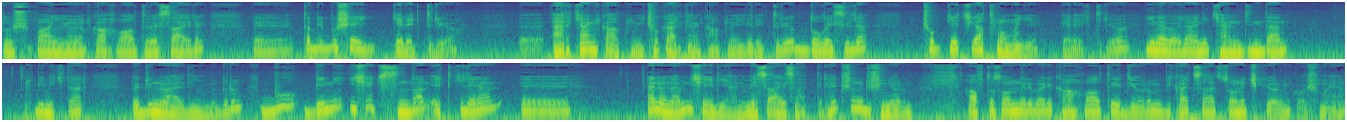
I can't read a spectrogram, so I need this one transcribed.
duş, banyo, kahvaltı vesaire e, tabii bu şey gerektiriyor. E, erken kalkmayı, çok erken kalkmayı gerektiriyor. Dolayısıyla çok geç yatmamayı gerektiriyor. Yine böyle hani kendinden bir miktar ödün verdiğim bir durum. Bu beni iş açısından etkileyen e, en önemli şeydi yani mesai saatleri. Hep şunu düşünüyorum. Hafta sonları böyle kahvaltı ediyorum. Birkaç saat sonra çıkıyorum koşmaya.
